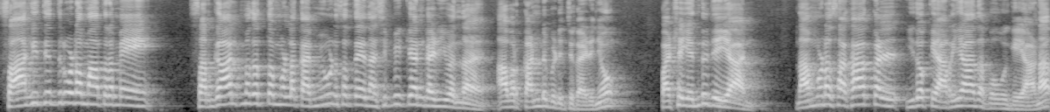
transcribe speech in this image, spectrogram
സാഹിത്യത്തിലൂടെ മാത്രമേ സർഗാത്മകത്വമുള്ള കമ്മ്യൂണിസത്തെ നശിപ്പിക്കാൻ കഴിയുമെന്ന് അവർ കണ്ടുപിടിച്ചു കഴിഞ്ഞു. പക്ഷേ എന്തു ചെയ്യാൻ? നമ്മുടെ സഖാക്കൾ ഇതൊക്കെ അറിയാതെ പോവുകയാണ്.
